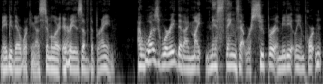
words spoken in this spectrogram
maybe they're working on similar areas of the brain. I was worried that I might miss things that were super immediately important,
